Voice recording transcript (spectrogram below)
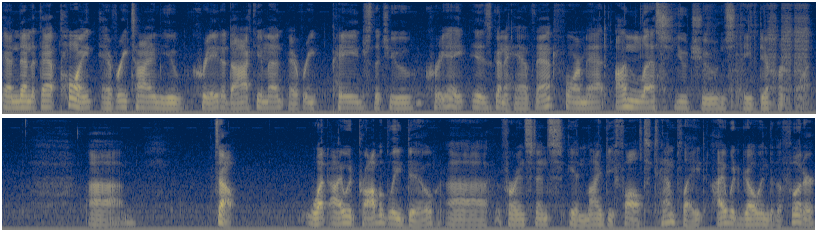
and then at that point, every time you create a document, every page that you create is going to have that format unless you choose a different one. Um, so, what I would probably do, uh, for instance, in my default template, I would go into the footer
